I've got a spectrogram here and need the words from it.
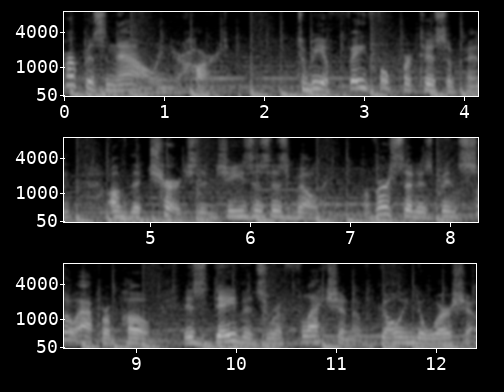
purpose now in your heart to be a faithful participant of the church that Jesus is building. A verse that has been so apropos is David's reflection of going to worship.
